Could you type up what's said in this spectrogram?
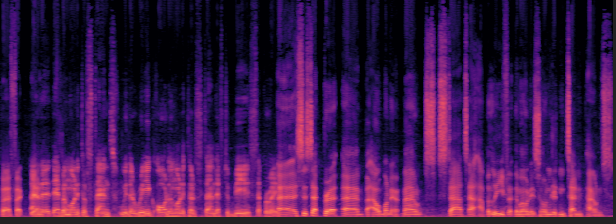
Perfect. and yeah. they- have a monitor stand with a rig, or the monitor stand have to be separate. Uh, it's a separate, um, but our monitor mounts start at, I believe, at the moment it's 110 pounds.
